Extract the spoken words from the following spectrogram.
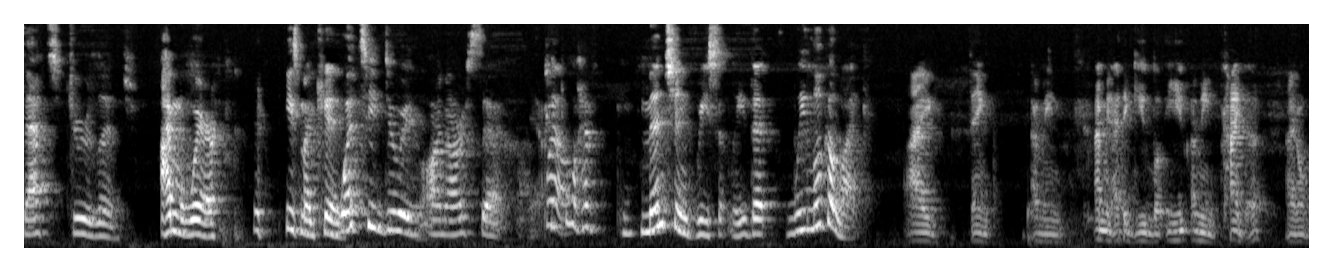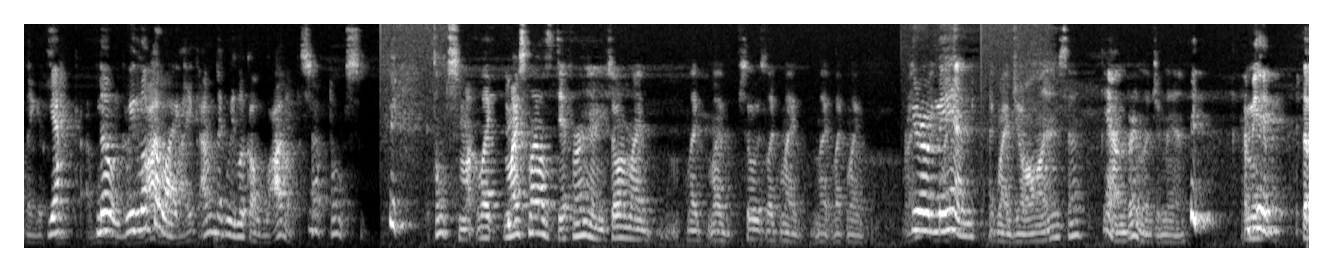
that's Drew Lynch. I'm aware. He's my kid. What's he doing on our set? People have mentioned recently that we look alike. I think. I mean. I mean. I think you look. You. I mean, kinda. I don't think it's. Yeah. Like, No, we look lot alike. I don't think we look a lot alike. Stop. Don't. Don't smile. Like my smile's different, and so are my like my so is like my, my like my. right? You're a man. Like my jawline and stuff. Yeah, I'm very much a man. I mean, the,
